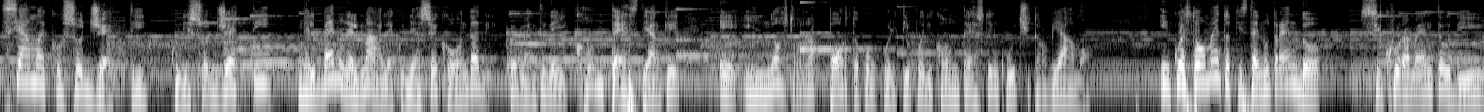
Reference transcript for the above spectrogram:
siamo ecco, soggetti, quindi soggetti nel bene e nel male, quindi a seconda di, ovviamente dei contesti anche e il nostro rapporto con quel tipo di contesto in cui ci troviamo. In questo momento ti stai nutrendo sicuramente di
